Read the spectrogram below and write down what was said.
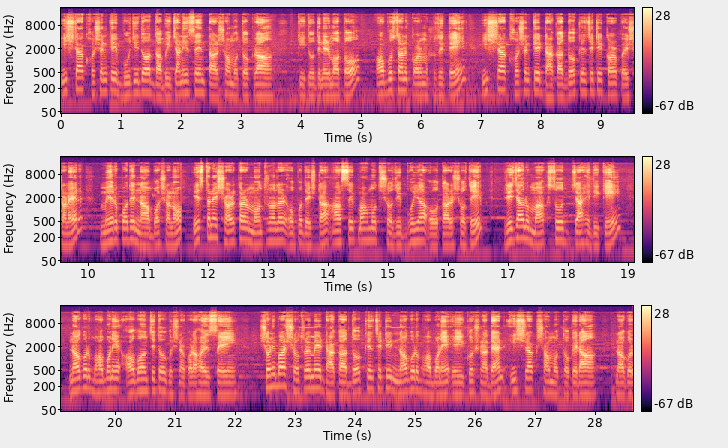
ইশরাক হোসেনকে বুঝিয়ে দেওয়ার দাবি জানিয়েছেন তার সমর্থকরা। তৃতীয় দিনের মতো অবস্থান কর্মসূচিতে ইশরাক হোসেনকে ঢাকা দক্ষিণ সিটি কর্পোরেশনের মেয়র পদে না বসানো স্থানীয় সরকার মন্ত্রণালয়ের উপদেষ্টা আসিফ মাহমুদ, সজীব ভুইয়া ও তার সচিব রেজাউল মাকসুদ জাহেদিকে নগর ভবনে অবঞ্চিত ঘোষণা করা হয়েছে। শনিবার সতেরোই মে ঢাকা দক্ষিণ সিটির নগর ভবনে এই ঘোষণা দেন ইশরাক সমর্থকেরা। নগর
